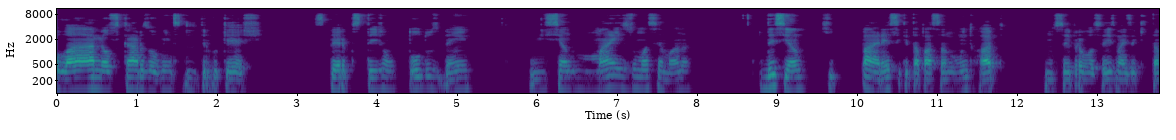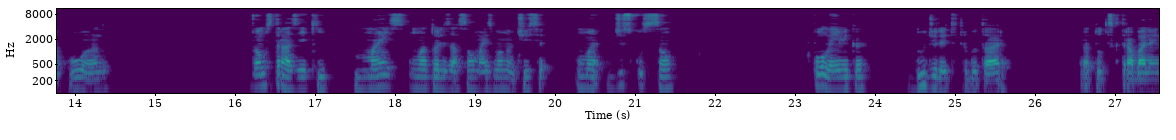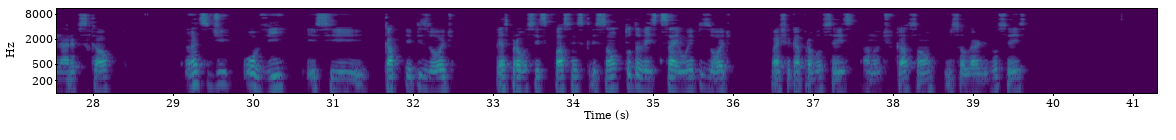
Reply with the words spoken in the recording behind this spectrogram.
Olá, meus caros ouvintes do TribuCast. Espero que estejam todos bem, iniciando mais uma semana desse ano que parece que está passando muito rápido. Não sei para vocês, mas aqui está voando. Vamos trazer aqui mais uma atualização, mais uma notícia, uma discussão polêmica do direito tributário para todos que trabalham aí na área fiscal Antes de ouvir esse episódio, peço para vocês que façam inscrição. Toda vez que sair o episódio, vai chegar para vocês a notificação no celular de vocês.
